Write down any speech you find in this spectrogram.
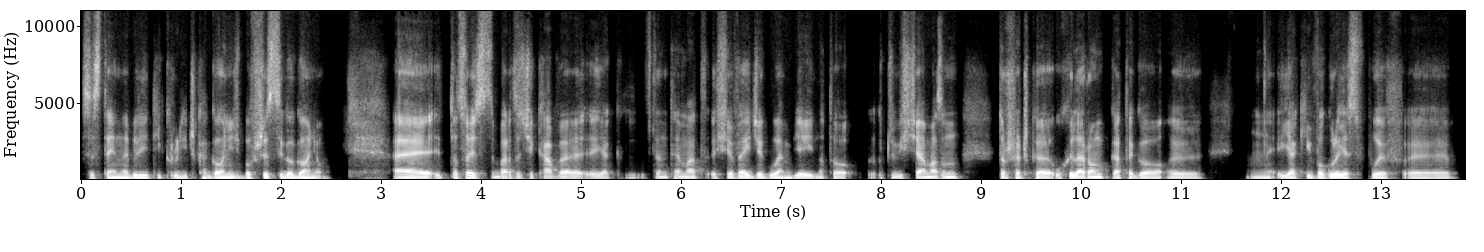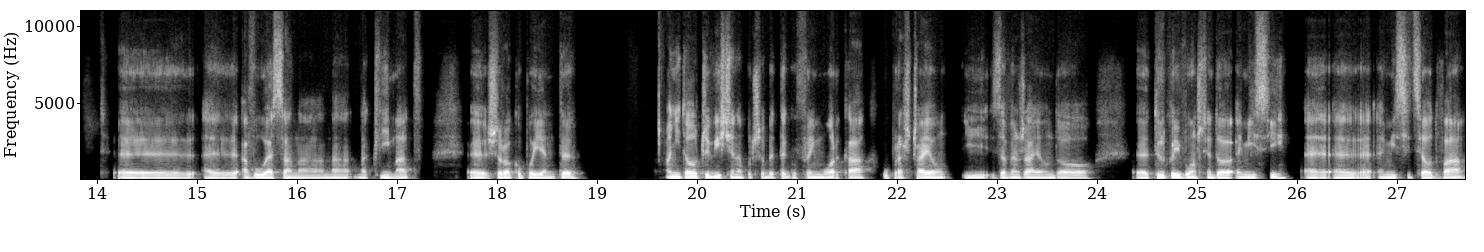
sustainability króliczka gonić, bo wszyscy go gonią. To, co jest bardzo ciekawe, jak w ten temat się wejdzie głębiej, no to oczywiście Amazon troszeczkę uchyla rąbka tego, jaki w ogóle jest wpływ E, e, AWS-a na, na, na klimat e, szeroko pojęty. Oni to oczywiście na potrzeby tego frameworka upraszczają i zawężają do, tylko i wyłącznie do emisji, emisji CO2,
